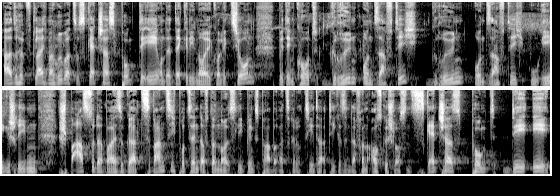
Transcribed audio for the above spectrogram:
Also hüpf gleich mal rüber zu sketchers.de und entdecke die neue Kollektion mit dem Code grün und saftig grün und saftig, UE geschrieben, sparst du dabei sogar 20% auf dein neues Lieblingspaar. Bereits reduzierte Artikel sind davon ausgeschlossen. Sketchers.de.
